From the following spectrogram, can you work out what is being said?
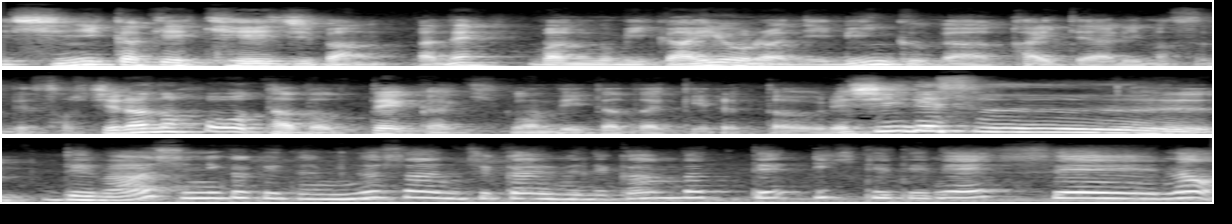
ー死にかけ掲示板がね番組概要欄にリンクが書いてありますのでそちらの方をたどって書き込んでいただけると嬉しいです。では死にかけた皆さん次回まで頑張って生きててね。せーの。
